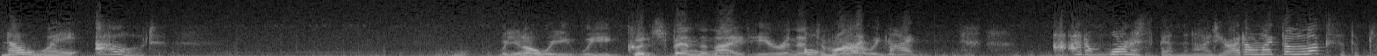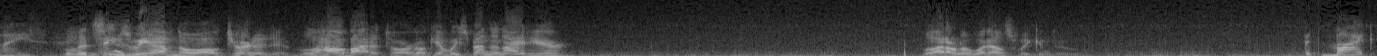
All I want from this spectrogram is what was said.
No way out. Well, you know, we, we could spend the night here, and then oh, tomorrow Mike, we could. Mike, I, I don't want to spend the night here. I don't like the looks of the place. Well, it seems we have no alternative. Well, how about it, Torgo? Can we spend the night here? Well, I don't know what else we can do. But, Mike,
